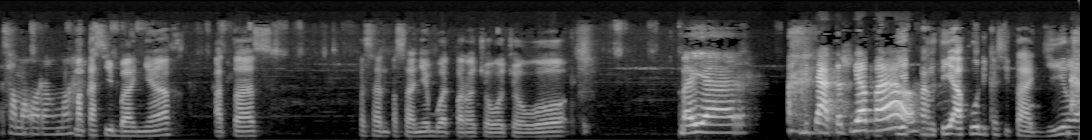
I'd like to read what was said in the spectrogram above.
sama orang mah. Makasih banyak atas pesan-pesannya buat para cowok-cowok. Bayar. Dicatat gak, Pal? Ya nanti aku dikasih tajil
